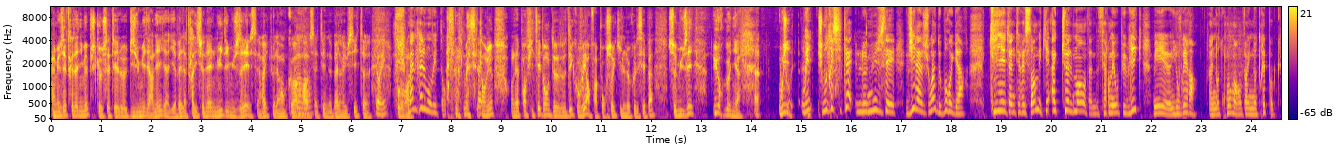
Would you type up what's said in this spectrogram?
Un musée très animé puisque c'était le 18 mai dernier. Il y avait la traditionnelle nuit des musées et c'est vrai que là encore, mhm. ça a été une belle réussite. Oui. Pour... Malgré le mauvais temps. Mais c'est tant mieux. On a profité donc de découvrir, enfin pour ceux qui ne le connaissaient pas, ce musée Urgonia. Oui. Je, oui, je voudrais citer le musée villageois de Beauregard, qui est intéressant, mais qui est actuellement enfin, fermé au public, mais euh, il ouvrira à un autre moment, enfin une autre époque.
